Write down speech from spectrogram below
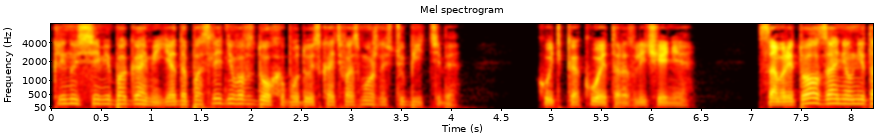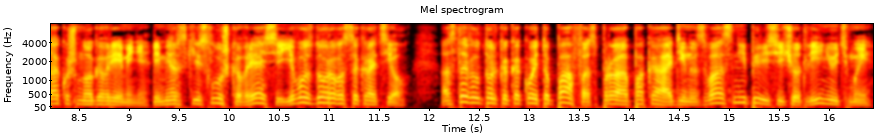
Клянусь всеми богами, я до последнего вздоха буду искать возможность убить тебя». «Хоть какое-то развлечение». Сам ритуал занял не так уж много времени. Примерский служка в рясе его здорово сократил. Оставил только какой-то пафос про «пока один из вас не пересечет линию тьмы».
